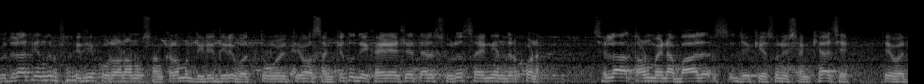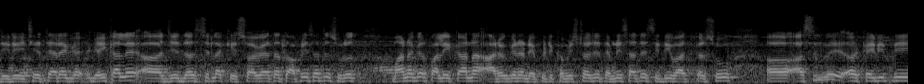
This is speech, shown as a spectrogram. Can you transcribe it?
ગુજરાતની અંદર ફરીથી કોરોનાનું સંક્રમણ ધીરે ધીરે વધતું હોય તેવા સંકેતો દેખાઈ રહ્યા છે. ત્યારે સુરત શહેરની અંદર પણ છેલ્લા ત્રણ મહિના બાદ જે કેસોની સંખ્યા છે તે વધી રહી છે. ત્યારે ગઈકાલે જે દસ જેટલા કેસો આવ્યા હતા તો આપણી સાથે સુરત મહાનગરપાલિકાના આરોગ્યના ડેપ્યુટી કમિશનર છે. તેમની સાથે સીધી વાત કરશું. અસલભાઈ કઈ રીતની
